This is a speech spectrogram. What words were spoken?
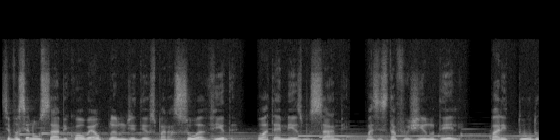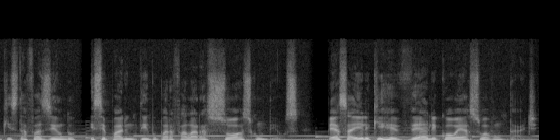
Se você não sabe qual é o plano de Deus para a sua vida, ou até mesmo sabe, mas está fugindo dele, pare tudo o que está fazendo e separe um tempo para falar a sós com Deus. Peça a Ele que revele qual é a sua vontade.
